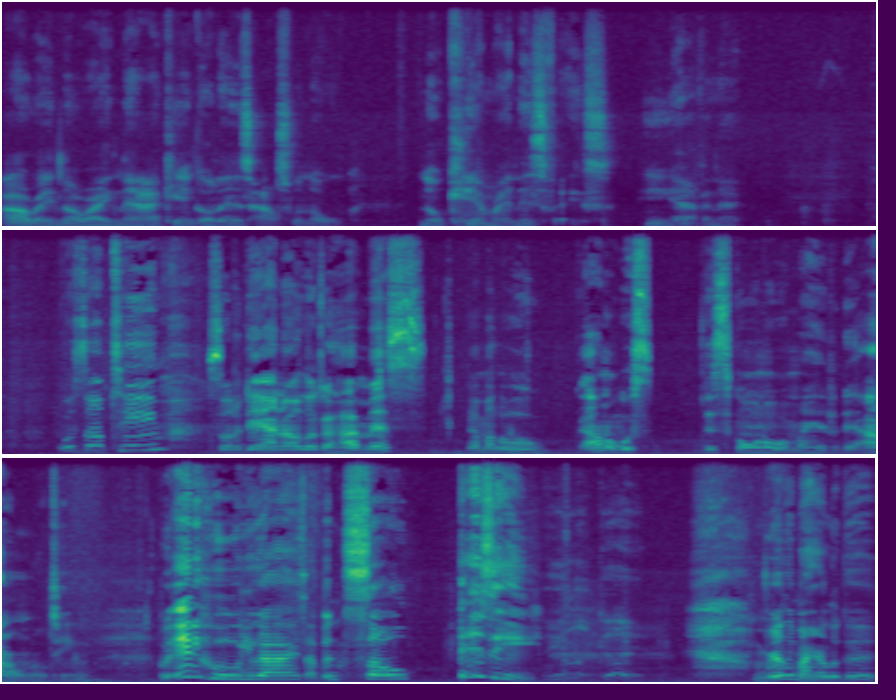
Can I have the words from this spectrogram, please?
I already know right now I can't go to his house with no no camera in his face. He ain't having that. What's up, team? So today I know I look a hot mess. Got my little, I don't know what's this going on with my hair today. I don't know, team. But anywho, you guys, I've been so busy. You look good. Really, my hair look good?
